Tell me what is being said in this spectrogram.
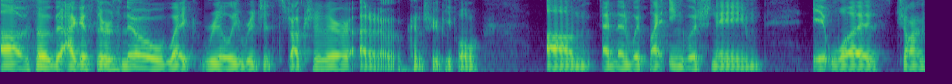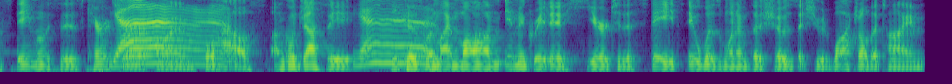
Um, so th- I guess there's no like really rigid structure there. I don't know, country people. Um, and then with my English name, it was John Stamos's character on Full House, Uncle Jesse. Yeah. Because when my mom immigrated here to the States, it was one of the shows that she would watch all the time.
